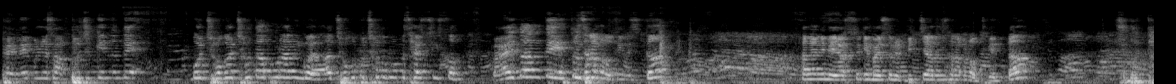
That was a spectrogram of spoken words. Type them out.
배에 물려서 아파 죽겠는데 뭐 저걸 쳐다보라는 거야 저거 뭐 쳐다보면 살 수 있어 말도 안 돼 했던 사람은 어떻게 됐을까? 하나님의 약속의 말씀을 믿지 않은 사람은 어떻게 했다? 죽었다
